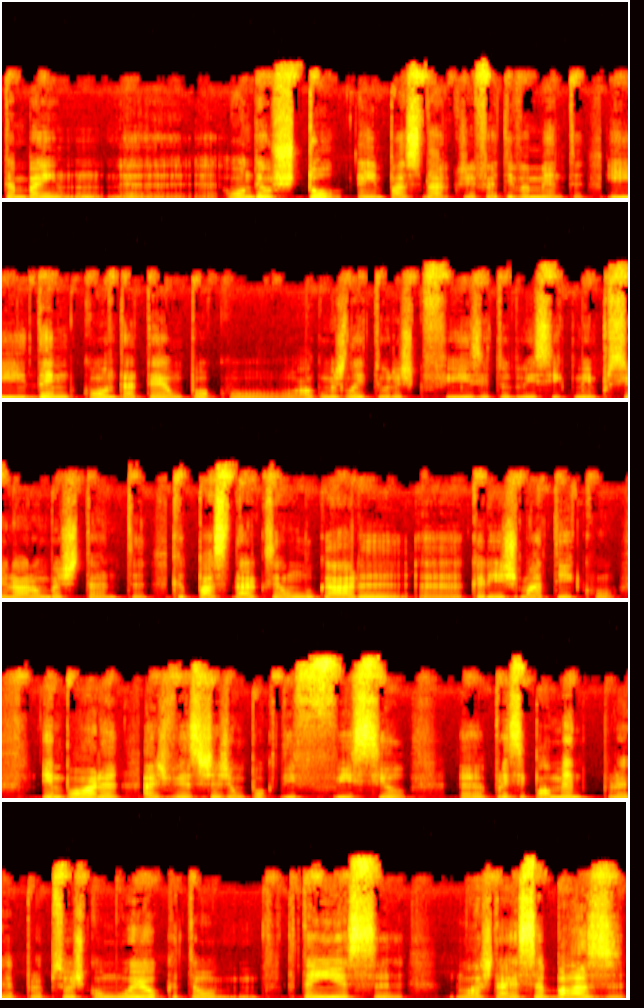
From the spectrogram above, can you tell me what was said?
também uh, onde eu estou é em Passo de Arcos, efetivamente. E dei-me conta, até um pouco, algumas leituras que fiz e tudo isso, e que me impressionaram bastante, que Passo de é um lugar uh, carismático, embora às vezes seja um pouco difícil Uh, principalmente para, para, pessoas como eu que, estão, que têm esse, lá está essa base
